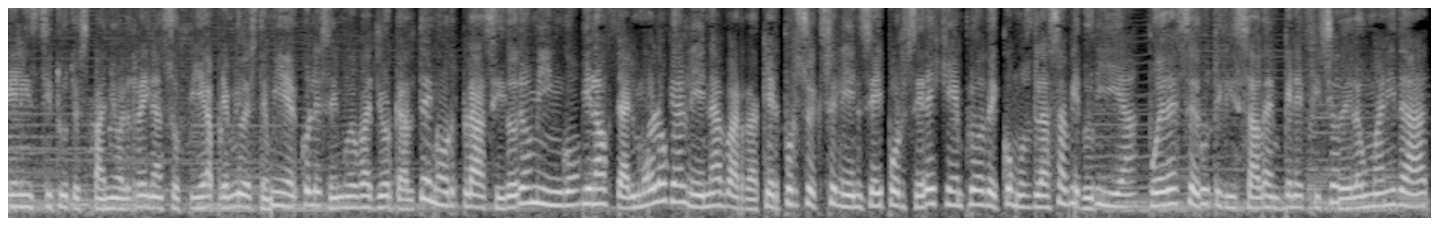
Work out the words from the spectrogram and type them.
El Instituto Español Reina Sofía premió este miércoles en Nueva York al tenor Plácido Domingo y la oftalmóloga Elena Barraquer por su excelencia y por ser ejemplo de cómo la sabiduría puede ser utilizada en beneficio de la humanidad,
